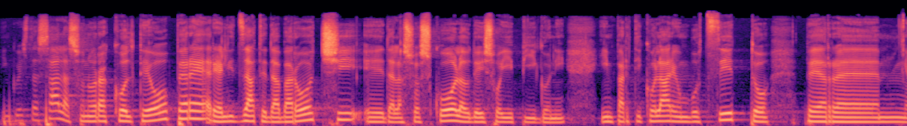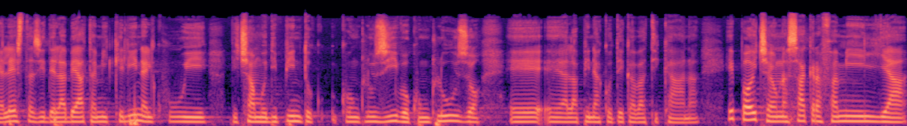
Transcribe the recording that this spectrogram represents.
In questa sala sono raccolte opere realizzate da Barocci e dalla sua scuola o dai suoi epigoni, in particolare un bozzetto per ehm, l'estasi della Beata Michelina, il cui diciamo, dipinto conclusivo, concluso, è, è, alla Pinacoteca Vaticana. E poi c'è una Sacra Famiglia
